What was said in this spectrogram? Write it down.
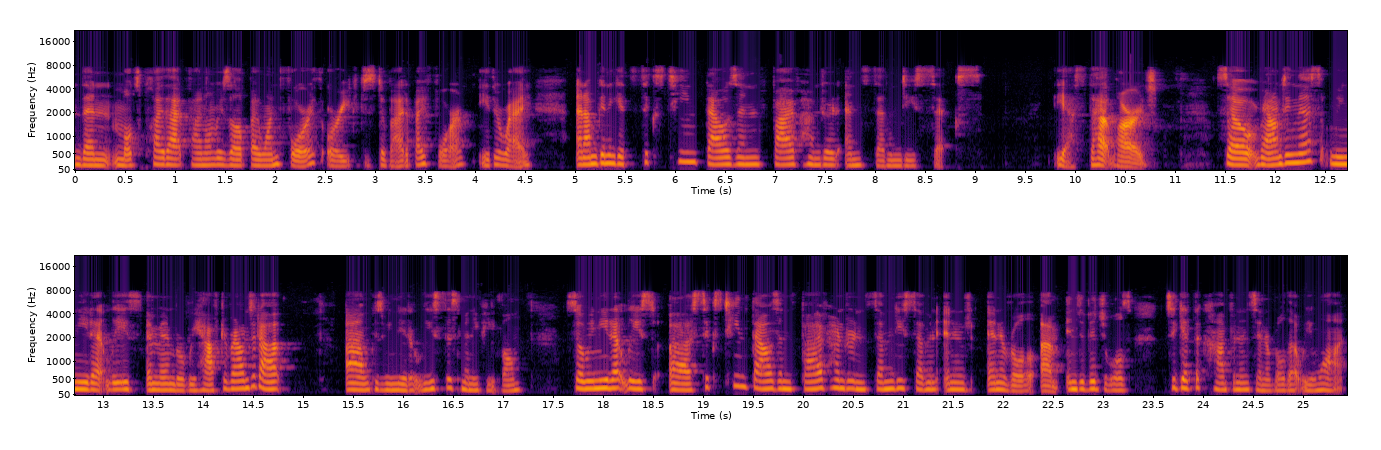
then multiply that final result by one fourth, or you could just divide it by four, either way and I'm going to get 16,576. Yes, that large. So rounding this, we need at least, remember we have to round it up because um, we need at least this many people. So we need at least uh, 16,577 interval um, individuals to get the confidence interval that we want.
